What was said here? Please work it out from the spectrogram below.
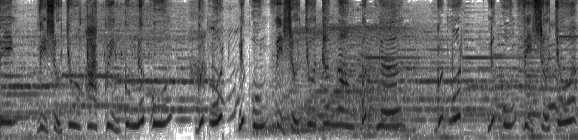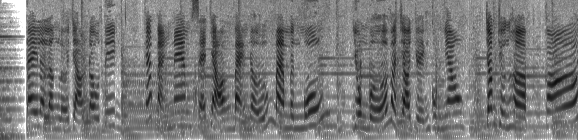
tiên Vị sữa chua hòa quyện cùng nước uống. Good Mood, nước uống vị sữa chua thơm ngon bất ngờ. Good Mood, nước uống vị sữa chua. Đây là lần lựa chọn đầu tiên. Các bạn nam sẽ chọn bạn nữ mà mình muốn dùng bữa và trò chuyện cùng nhau. Trong trường hợp có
